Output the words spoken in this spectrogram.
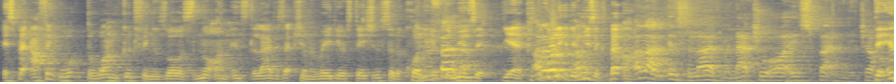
It's be- I think what, the one good thing as well is not on Insta Live; it's actually on a radio station, so the quality of the prefer that? music, yeah, because the quality of the I- music's better. I like Insta Live, man. The actual artists battling each other. The Insta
